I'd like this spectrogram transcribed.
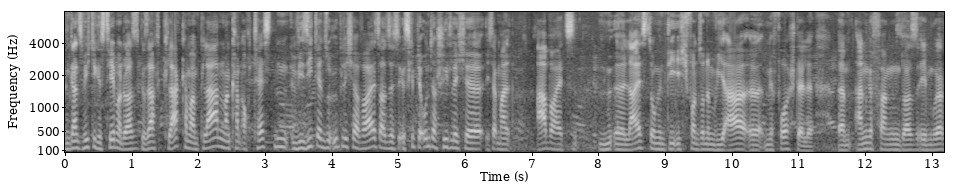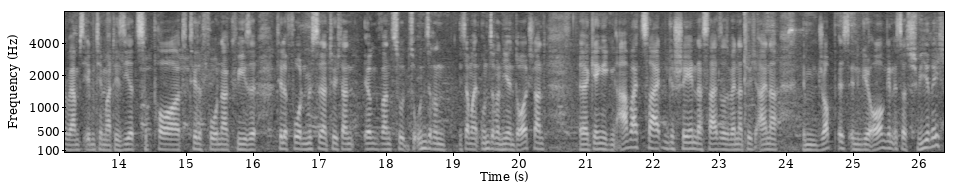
ein ganz wichtiges Thema. Du hast es gesagt, klar kann man planen, man kann auch testen. Wie sieht denn so üblicherweise, also es, es gibt ja unterschiedliche, ich sag mal, Arbeitsleistungen, die ich von so einem VR äh, mir vorstelle. Ähm, angefangen, du hast es eben gesagt, wir haben es eben thematisiert, Support, Telefonakquise. Telefon müsste natürlich dann irgendwann zu, zu unseren, ich sag mal, unseren hier in Deutschland äh, gängigen Arbeitszeiten geschehen. Das heißt also, wenn natürlich einer im Job ist in Georgien, ist das schwierig.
